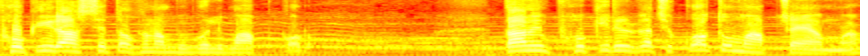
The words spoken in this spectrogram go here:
ফকির আসছে তখন আমি বলি, মাফ করো। তা আমি ফকিরের কাছে কত মাপ চাই, আম্মা?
